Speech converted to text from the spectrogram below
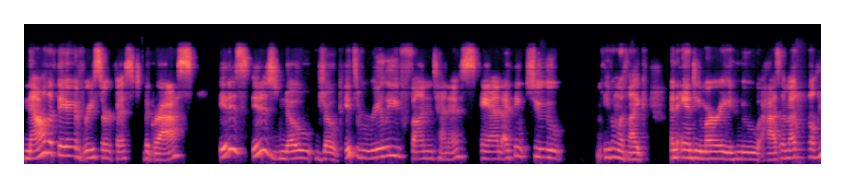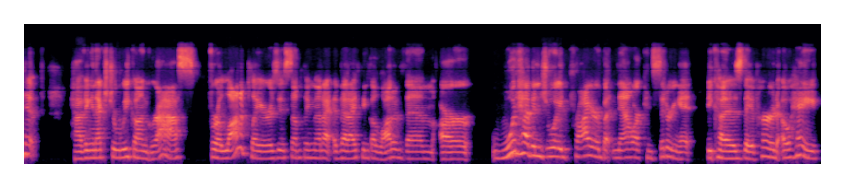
Now that they have resurfaced the grass it is it is no joke. It's really fun tennis. And i think too even with like an Andy Murray who has a metal hip, having an extra week on grass for a lot of players is something that I that I think a lot of them are would have enjoyed prior, but now are considering it because they've heard, oh hey,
